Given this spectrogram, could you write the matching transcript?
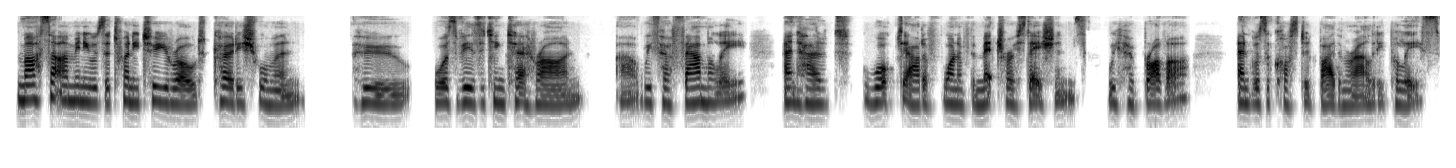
Mahsa Amini was a 22 year old Kurdish woman who was visiting Tehran uh, with her family and had walked out of one of the metro stations with her brother and was accosted by the morality police.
